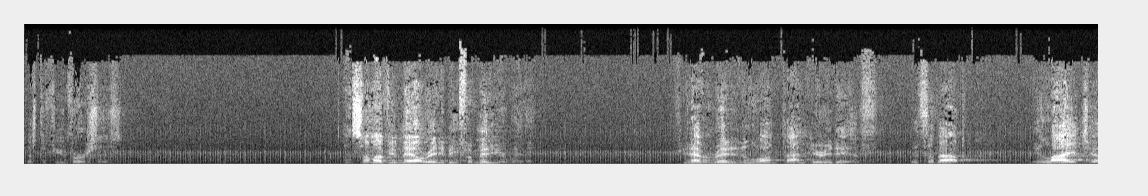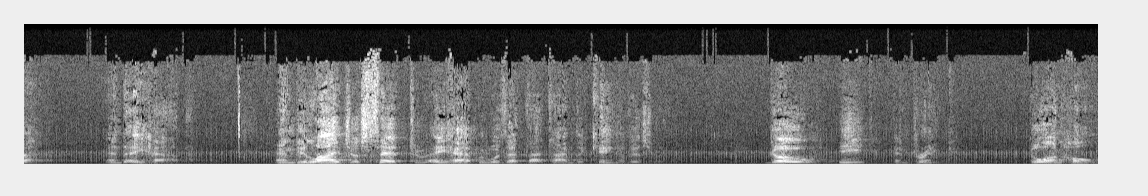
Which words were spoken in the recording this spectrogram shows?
just a few verses. And some of you may already be familiar with it. If you haven't read it in a long time, here it is. It's about Elijah and Ahab. And Elijah said to Ahab, who was at that time the king of Israel, Go, eat and drink. Go on home,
